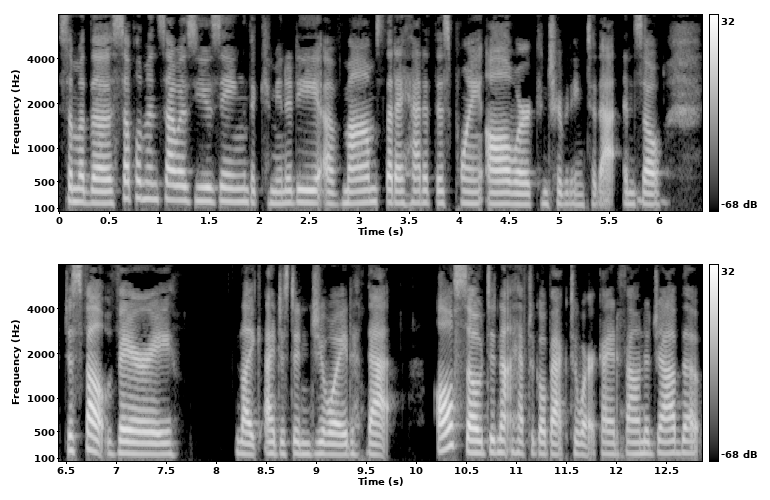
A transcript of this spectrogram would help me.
Some of the supplements I was using, the community of moms that I had at this point, all were contributing to that. And so just felt very like I just enjoyed that also did not have to go back to work. I had found a job that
